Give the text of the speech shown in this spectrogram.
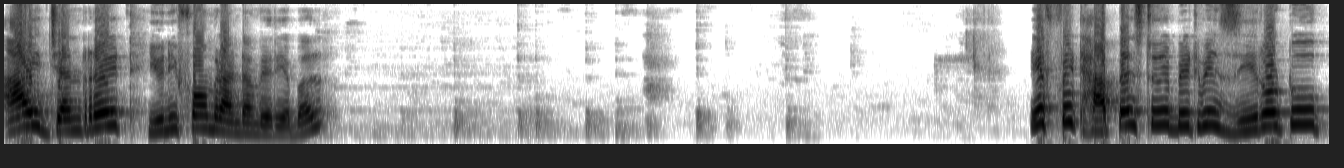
I generate uniform random variable If it happens to be between 0 to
